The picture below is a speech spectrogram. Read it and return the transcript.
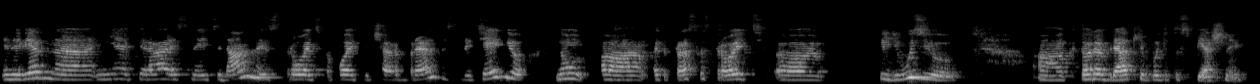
И, наверное, не опираясь на эти данные, строить какой-то HR-бренд и стратегию, ну, а, это просто строить а, иллюзию, а, которая вряд ли будет успешной.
